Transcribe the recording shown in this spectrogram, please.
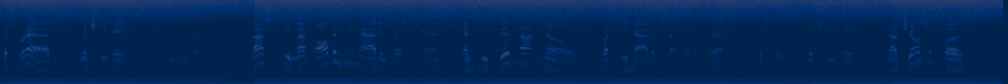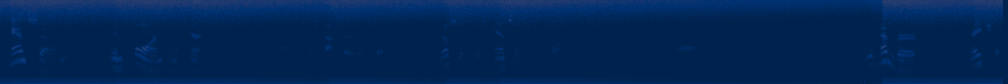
the bread which he ate. Let me read that again. Thus he left all that he had in Joseph's hand, and he did not know what he had except for the bread which was which he ate. Now Joseph was handsome in form and appearance. Now, just stop there real quick. Joseph was handsome in form and appearance. Uh, remember Rachel.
